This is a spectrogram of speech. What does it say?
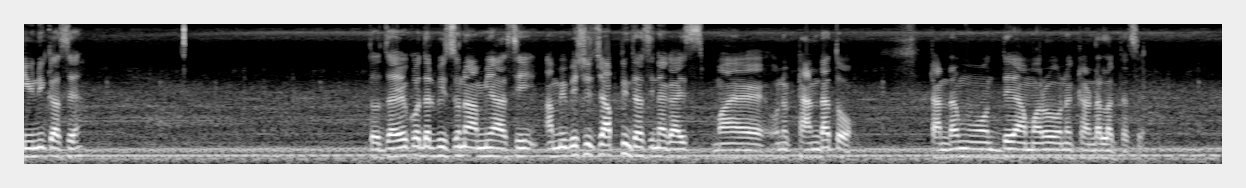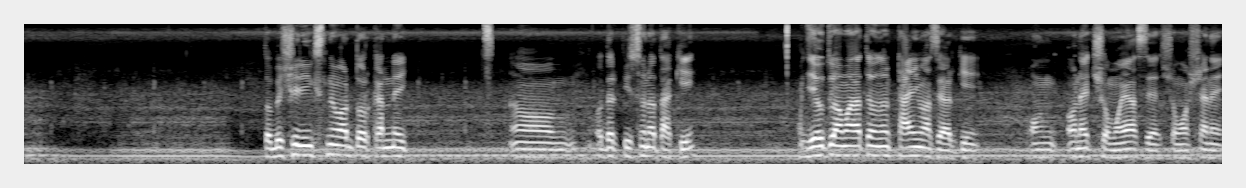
ইউনিক আছে। তো যাই হোক, ওদের পিছনে আমি আছি। আমি বেশি চাপ নিতে আসি না গাইস অনেক ঠান্ডা তো। ঠান্ডার মধ্যে আমারও অনেক ঠান্ডা লাগতেছে। তো বেশি রিস্ক নেওয়ার দরকার নেই। ওদের পিছনে থাকি। যেহেতু আমার হাতে অনেক টাইম আছে আর কি অনেক সময় আছে, সমস্যা নেই।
